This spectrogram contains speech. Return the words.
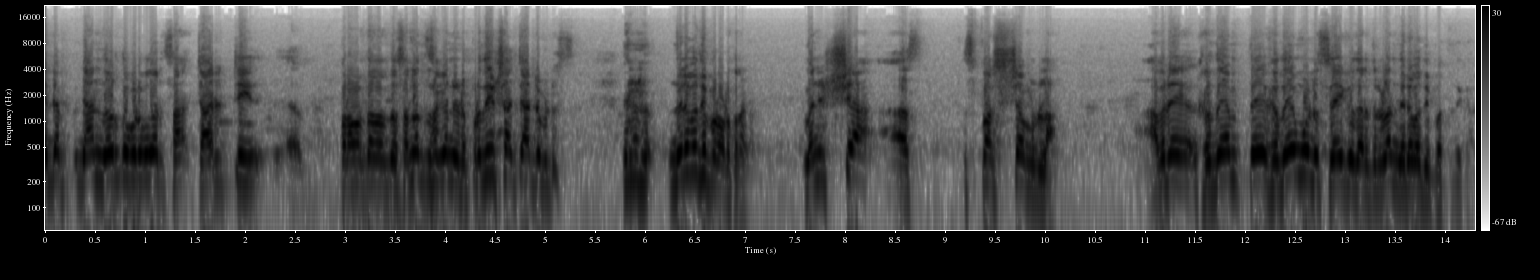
എന്റെ ഞാൻ നേതൃത്വം കൊടുക്കുന്ന ചാരിറ്റി പ്രവർത്തന സന്നദ്ധ സംഘടനയുടെ പ്രതീക്ഷ ചാരിറ്റബിൾ. നിരവധി പ്രവർത്തനങ്ങൾ. മനുഷ്യ സ്പർശമുള്ള അവരെ ഹൃദയത്തെ ഹൃദയം കൊണ്ട് സ്നേഹിക്കുന്ന തരത്തിലുള്ള നിരവധി പദ്ധതികൾ.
